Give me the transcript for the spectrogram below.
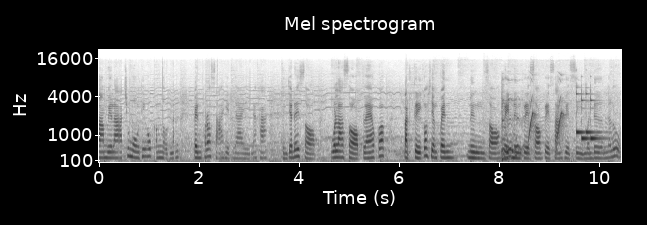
ตามเวลาชั่วโมงที่เขากำหนดนั้น เป็นเพราะสาเหตุใดนะคะ ถึงจะได้สอบ เวลาสอบแล้วก็ ตัดเกรดก็ยังเป็น 1 2 เกรด 1 เกรด 2 เกรด 3 เกรด 4 เหมือนเดิมนะลูก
